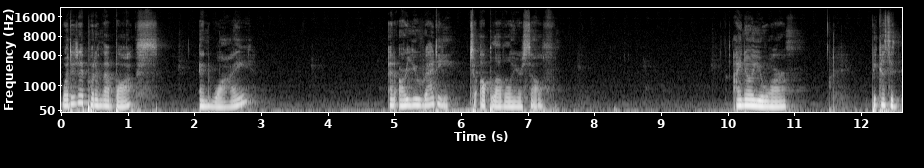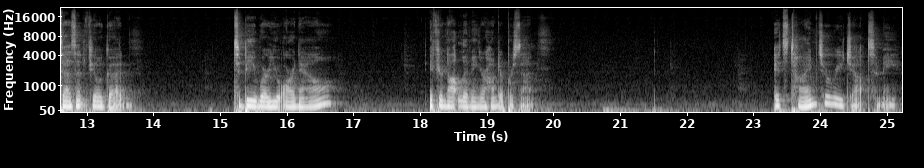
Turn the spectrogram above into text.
what did I put in that box and why? And are you ready to uplevel yourself? I know you are because it doesn't feel good to be where you are now if you're not living your 100%. It's time to reach out to me.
